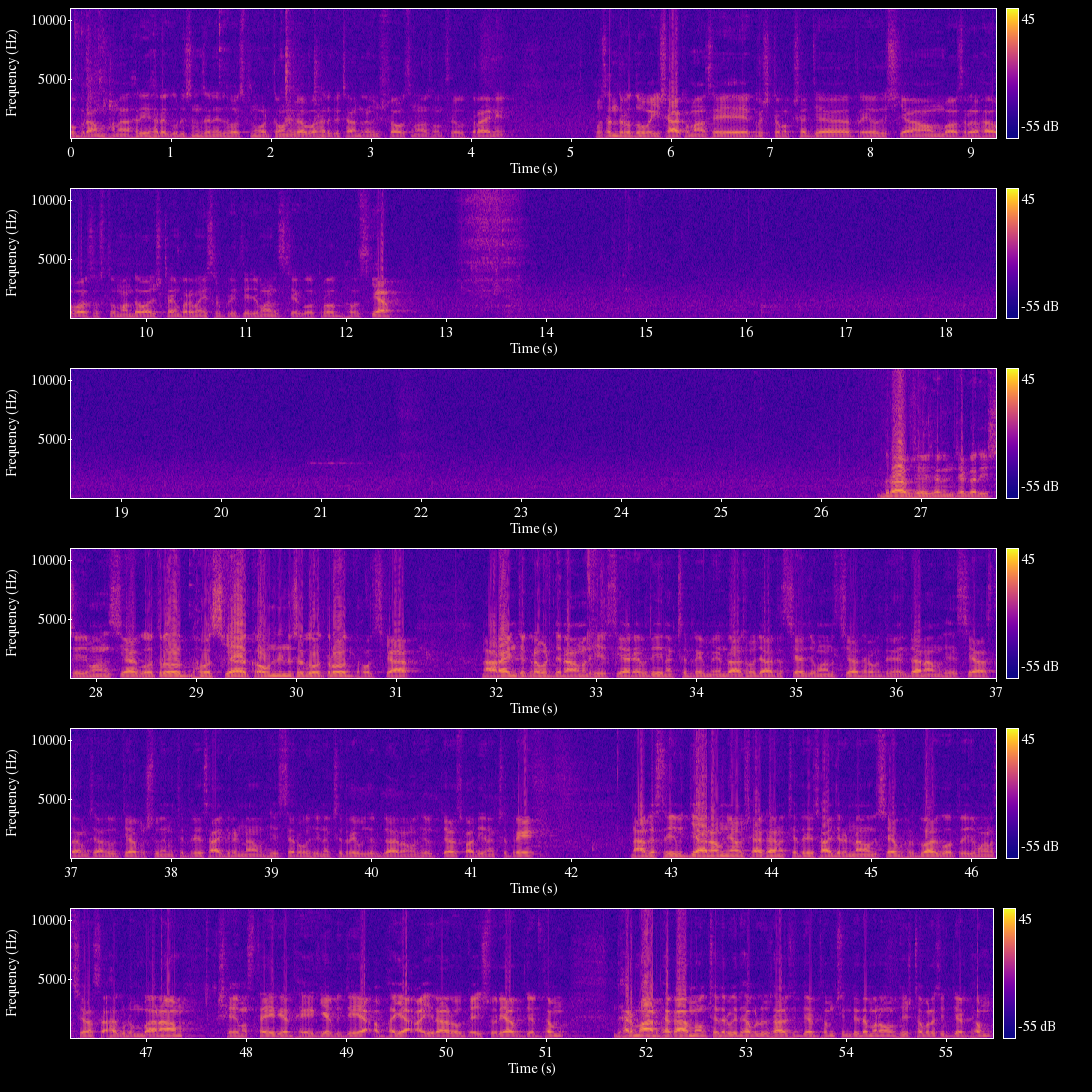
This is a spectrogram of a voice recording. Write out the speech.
Go బ్రాహ్మణ హరిహర గురుచంద్ర నిధోస్మిన్ వర్తమాన వ్యావహారిక చాంద్ర విశ్వావసన సంవత్సర ఉత్తరాయణే వసంతరతో వైశాఖమాసే కృష్ణమక్షజ్య త్రయోదశ్యాం వాసరహ వాసస్తు మందవాయుష్టాయం పరమేశ్వర ప్రీత్యజమానస్య గోత్రోద్భవస్య రుద్రాభిషేచనం చ కరిష్యజమానస్య గోత్రోద్భవస్య కౌండిన్స గోత్రోద్భవస్య నారాయణ చక్రవర్తి నామధేయస్య రేవతి నక్షత్రే మేన్ రాశోజాతస్య జమానస్య ధర్మతి లలితా నామధేయస్య హస్తాంశాదవత్య పుష్పమి నక్షత్రే సాగిరణ్ నామధేయస్య రోహి నక్షత్రే విజర్గా నామధేయత్య స్వాతి నక్షత్రే నాగశ్రీ విద్యానామ్యా విశాఖ నక్షత్రే సాజరణ్ నామధేయస్య భరద్వాజ గోత్రయజమానస్య సహ కుటుంబానాం క్షేమస్థైర్య ధైర్య విజయ అభయ ఐరారోగ్య ఐశ్వర్యాబ్ద్యర్థం ధర్మార్థకామోక్షద్రవిధబలు సహ సిద్ధ్యర్థం చింతిత మనోభీష్టబల సిద్ధ్యర్థం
